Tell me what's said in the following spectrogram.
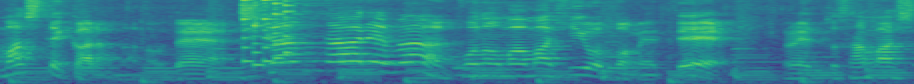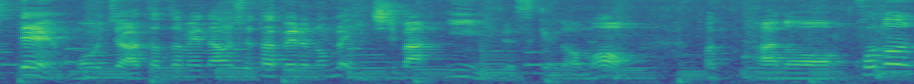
ましてからなので時間があればこのまま火を止めて、え、っと冷ましてもう一度温め直して食べるのが一番いいんですけども、まあのこの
